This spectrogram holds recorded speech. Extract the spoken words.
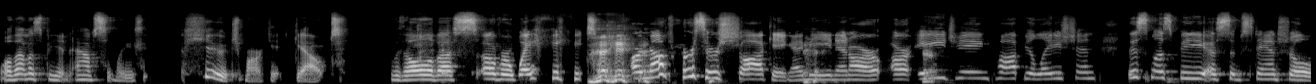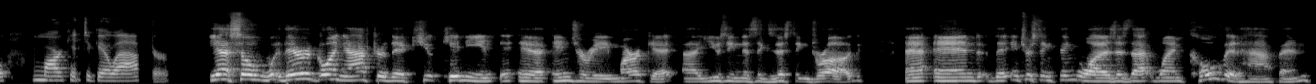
Well, that must be an absolutely huge market gout with all of us overweight. our numbers are shocking. I mean, and our, our aging population, this must be a substantial market to go after. Yeah, so they're going after the acute kidney in, uh, injury market uh, using this existing drug. And, and the interesting thing was is that when COVID happened,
